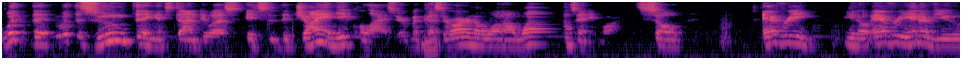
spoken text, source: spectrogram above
with the with the Zoom thing it's done to us, it's the giant equalizer because there are no one-on-ones anymore. So every you know every interview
